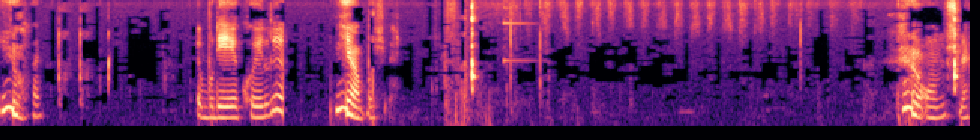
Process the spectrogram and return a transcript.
Yok. E, buraya koyuluyor. Ya boşver. Olmuş lan.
